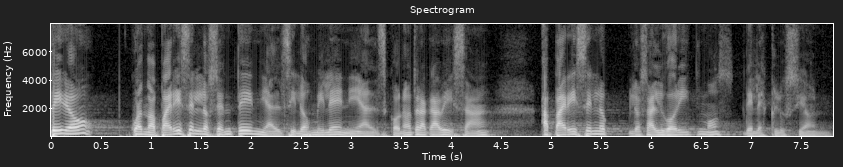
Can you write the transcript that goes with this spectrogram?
Pero cuando aparecen los centennials y los millennials con otra cabeza, aparecen los algoritmos de la exclusión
